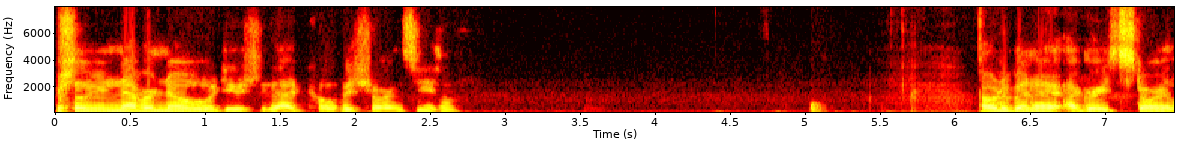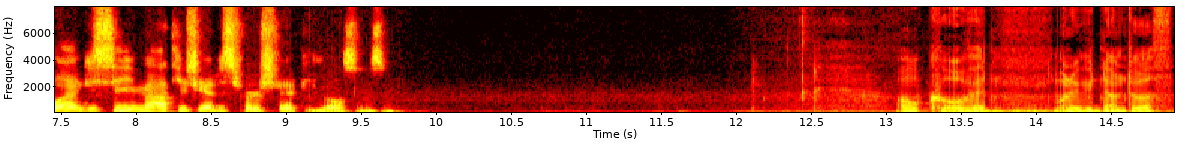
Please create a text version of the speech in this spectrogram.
Personally, you never know due to that COVID shortened season. That would have been a, a great storyline to see Matthews get his first 50 goal season. Oh, COVID. What have you done to us?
